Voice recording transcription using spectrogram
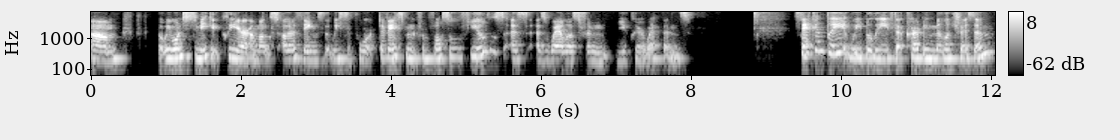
um, but we wanted to make it clear amongst other things that we support divestment from fossil fuels as, as well as from nuclear weapons. Secondly, we believe that curbing militarism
